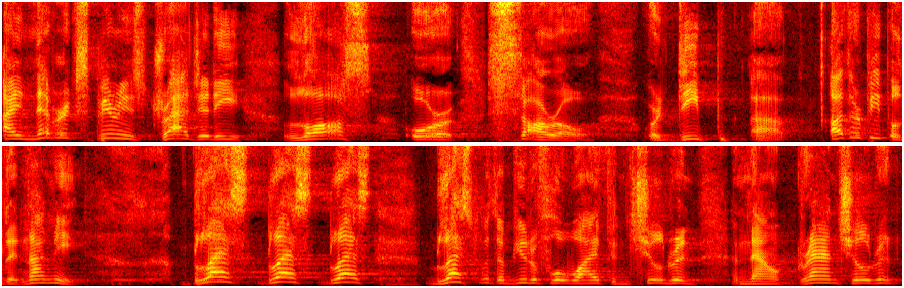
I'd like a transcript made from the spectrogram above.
I never experienced tragedy, loss, or sorrow or deep. Uh, other people did, not me. Blessed, blessed, blessed, blessed with a beautiful wife and children, and now grandchildren.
